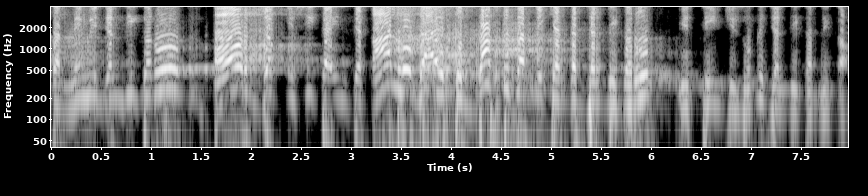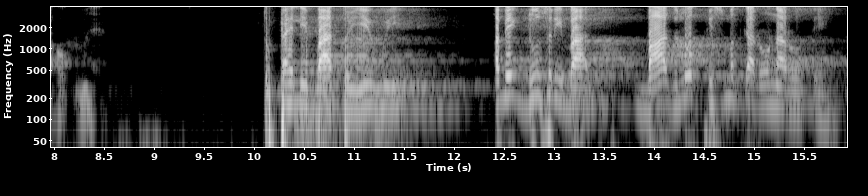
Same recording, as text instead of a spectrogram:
करने में जल्दी करो। और जब किसी का इंतकाल हो जाए तो दफ्त करने के अंदर जल्दी करो। ये तीन चीज़ों में जल्दी करने का हुक्म है। तो पहली बात तो ये हुई। अब एक दूसरी बात, बाज लोग किस्मत का रोना रोते हैं।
